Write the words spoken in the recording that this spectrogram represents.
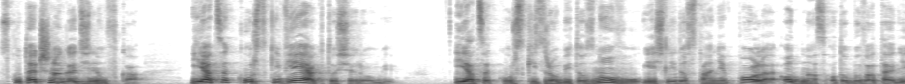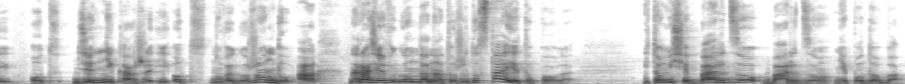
skuteczna gadzinówka. I Jacek Kurski wie, jak to się robi. I Jacek Kurski zrobi to znowu, jeśli dostanie pole od nas, od obywateli, od dziennikarzy i od nowego rządu. A na razie wygląda na to, że dostaje to pole. I to mi się bardzo, bardzo nie podoba.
